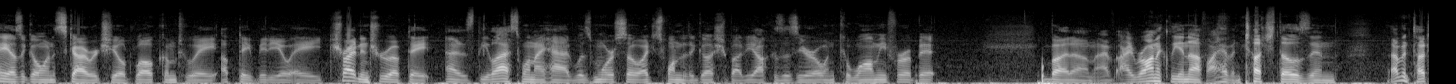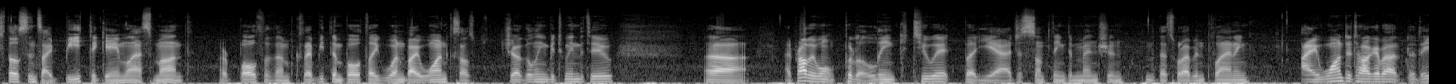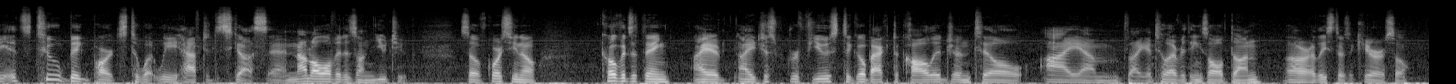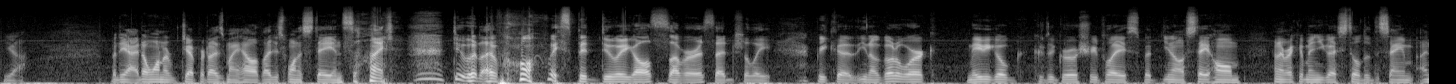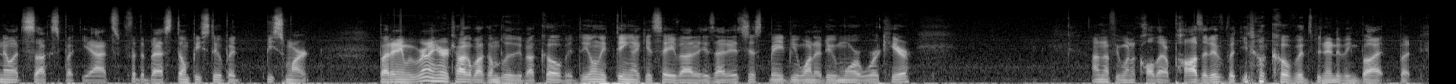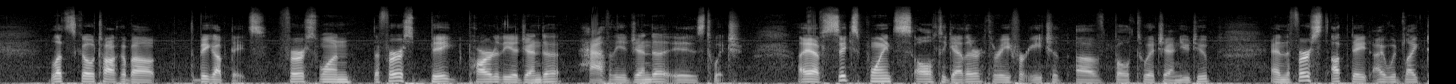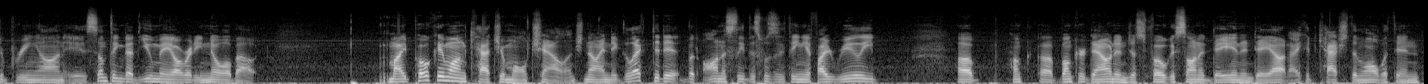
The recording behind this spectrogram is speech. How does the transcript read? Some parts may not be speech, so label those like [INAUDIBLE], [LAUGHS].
Hey, how's it going? It's Skyward Shield. Welcome to a update video, a tried and true update, as the last one I had was more so I just wanted to gush about Yakuza 0 and Kiwami for a bit. But um, ironically enough, I haven't touched those in... I haven't touched those since I beat the game last month. Or both of them, because I beat them both like one by one, because I was juggling between the two. Uh, I probably won't put a link to it, but yeah, just something to mention. That's what I've been planning. I want to talk about it's two big parts to what we have to discuss, and not all of it is on YouTube. So of course, you know, COVID's a thing. I I just refuse to go back to college until I am like until everything's all done, or at least there's a cure. So yeah. But yeah, I don't want to jeopardize my health. I just want to stay [LAUGHS] inside, do what I've [LAUGHS] always been doing all summer, essentially. Because you know, go to work, maybe go to the grocery place, but you know, stay home and I recommend you guys still do the same. I know it sucks, but yeah, it's for the best. Don't be stupid. Be smart. But anyway, we're not here to talk about completely about COVID. The only thing I can say about it is that it's just made me want to do more work here. I don't know if you want to call that a positive, but [LAUGHS] you know, COVID's been anything but. But let's go talk about the big updates. First one, the first big part of the agenda, half of the agenda, is Twitch. I have six points altogether, three for each of, of both Twitch and YouTube. And the first update I would like to bring on is something that you may already know about. My Pokemon Catch 'em All challenge. Now I neglected it, but honestly, this was a thing. If I really uh, hunk, uh, bunker down and just focus on it day in and day out, I could catch them all within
